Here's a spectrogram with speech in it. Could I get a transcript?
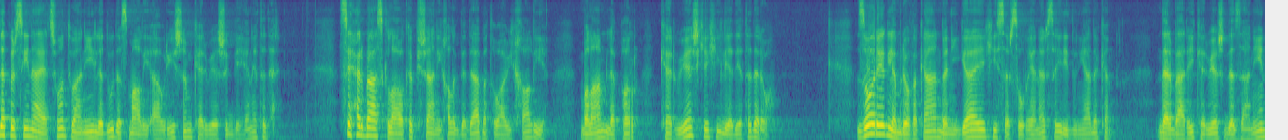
دەپرسین ئایا چۆن توانی لە دوو دەسماڵی ئاوریشم کەروێشک بهێنێتە دەر؟ سیحرباز کڵاوەکە پیشانی خەڵک دەدا بە تەواوی خاڵییە، بەڵام لەپڕ کەروێشکێکی لێ دێتە دەرەوە. زۆرێک لە مرۆڤەکان بە نیگایەکی سەرسوڕهێنەر سەیری دونیا دەکەن. دەربارەی کەروێشک دەزانین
